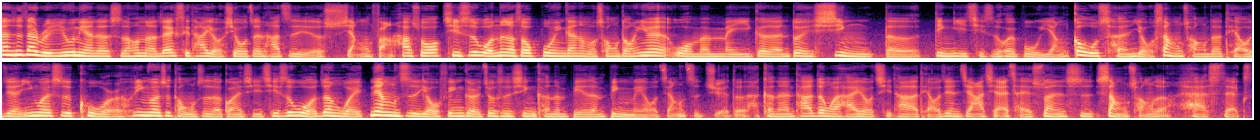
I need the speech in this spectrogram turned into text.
但是在 reunion 的时候呢，Lexi 他有修正他自己的想法。他说：“其实我那个时候不应该那么冲动，因为我们每一个人对性的定义其实会不一样，构成有上床的条件，因为是酷儿，因为是同志的关系。其实我认为那样子有 finger 就是性，可能别人并没有这样子觉得，可能他认为还有其他的条件加起来才算是上床的 has sex。”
